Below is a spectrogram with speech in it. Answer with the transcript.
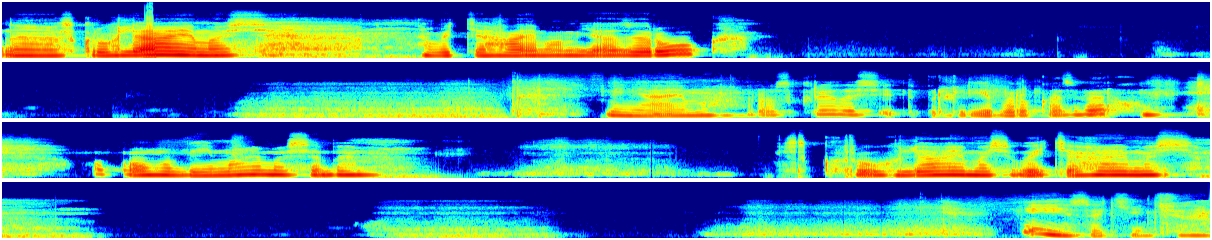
е, скругляємось, витягаємо м'язи рук. Міняємо, розкрились і тепер ліва рука зверху. Обіймаємо себе, скругляємось, витягаємось. І закінчили.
